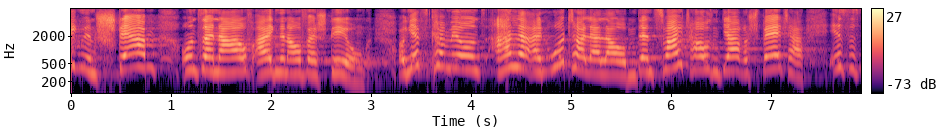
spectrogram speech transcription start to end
eigenen Sterben und seiner eigenen Auferstehung. Und jetzt können wir uns alle ein Urteil erlauben, denn 2000 Jahre später ist es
